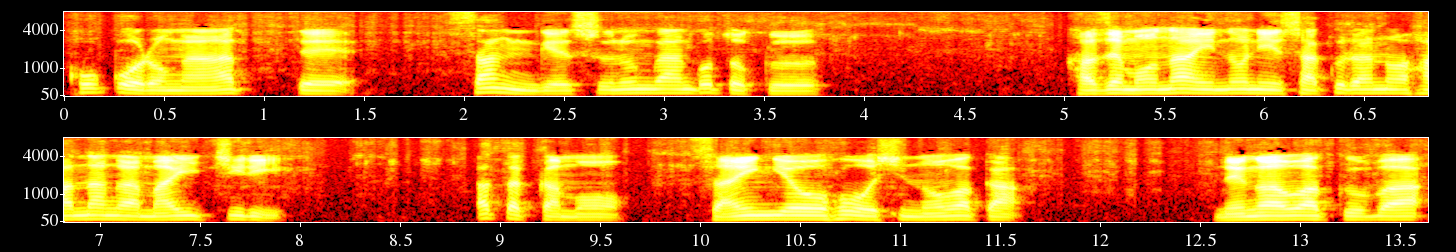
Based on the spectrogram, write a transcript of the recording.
心があって懺悔するがごとく、風もないのに桜の花が舞い散り、あたかも西行法師の和歌、願わくば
